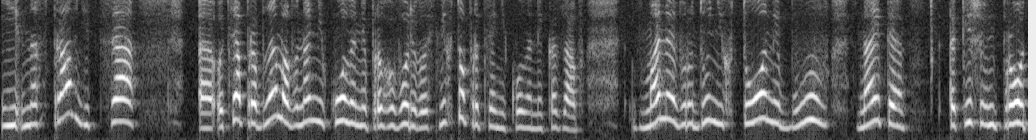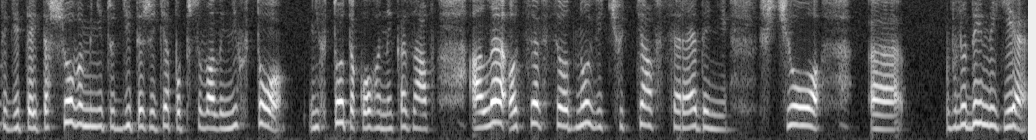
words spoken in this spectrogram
І насправді це. Оця проблема вона ніколи не проговорювалась, ніхто про це ніколи не казав. В мене в роду ніхто не був, знаєте, такий, що він проти дітей. Та що ви мені тут діти життя попсували? Ніхто. Ніхто такого не казав. Але оце все одно відчуття всередині, що е, в людини є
